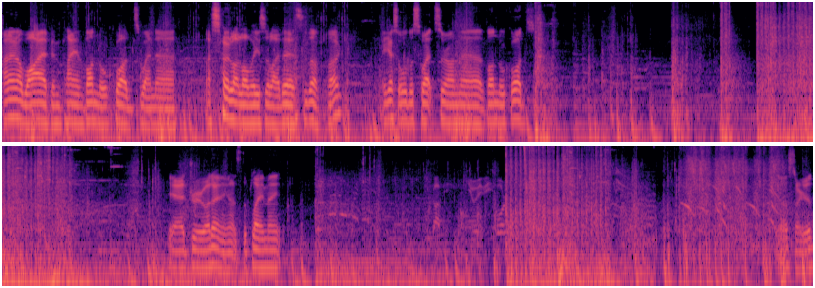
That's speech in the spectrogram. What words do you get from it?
I don't know why I've been playing Vondel quads when uh, my solo lobbies are like this. What the fuck? I guess all the sweats are on uh, Vondel quads. Yeah, Drew, I don't think that's the play, mate. That's not good.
